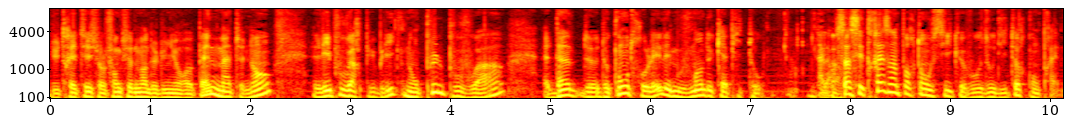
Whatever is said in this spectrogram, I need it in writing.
du traité sur le fonctionnement de l'Union européenne. Maintenant, les pouvoirs publics n'ont plus le pouvoir de contrôler les mouvements de capitaux. Alors ça c'est très important aussi que vos auditeurs comprennent.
